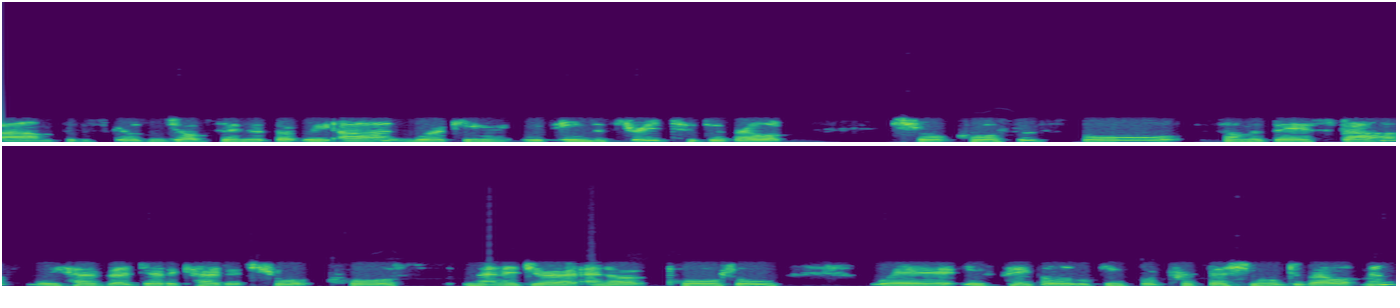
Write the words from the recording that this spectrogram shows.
um, for the Skills and Job Centre, but we are working with industry to develop short courses for some of their staff. We have a dedicated short course manager and a portal where if people are looking for professional development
